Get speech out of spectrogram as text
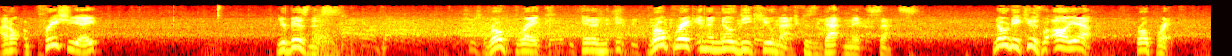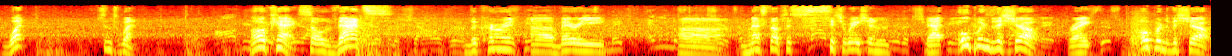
I don't appreciate your business. Rope break in a rope break in a no DQ match because that makes sense. No DQs, but oh yeah, rope break. What? Since when? Okay, so that's the current uh, very uh, messed up situation that opened the show, right? Opened the show.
